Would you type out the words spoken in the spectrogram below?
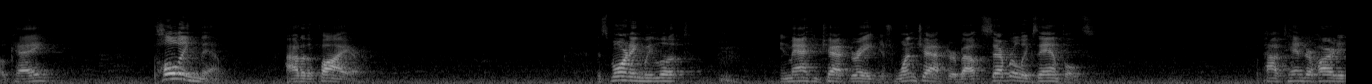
okay? Pulling them out of the fire. This morning we looked in Matthew chapter 8, just one chapter, about several examples how tenderhearted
